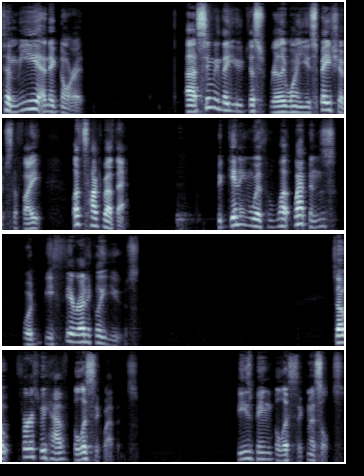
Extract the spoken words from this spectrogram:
to me and ignore it. Uh, assuming that you just really want to use spaceships to fight, let's talk about that. Beginning with what weapons would be theoretically used. So, first we have ballistic weapons. These being ballistic missiles.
